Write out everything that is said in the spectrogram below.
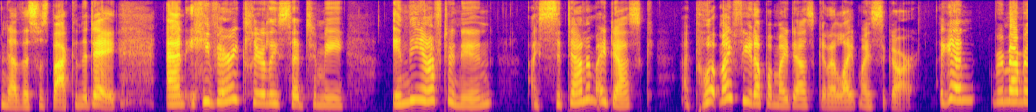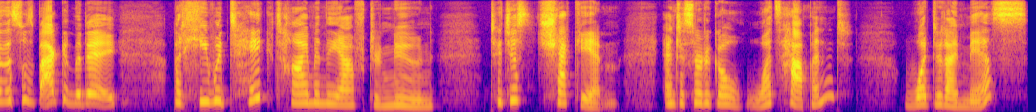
now, this was back in the day. And he very clearly said to me, In the afternoon, I sit down at my desk, I put my feet up on my desk, and I light my cigar. Again, remember, this was back in the day. But he would take time in the afternoon to just check in and to sort of go, What's happened? What did I miss?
